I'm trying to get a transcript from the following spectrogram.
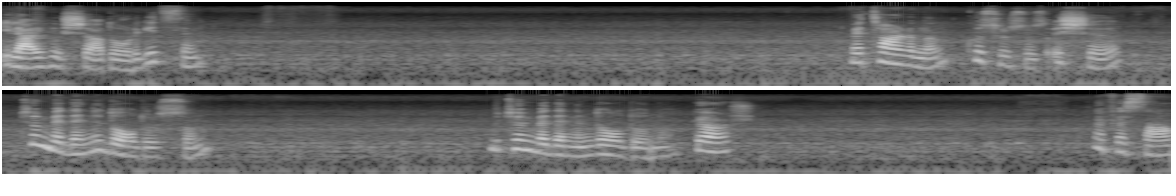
ilahi ışığa doğru gitsin. Ve Tanrı'nın kusursuz ışığı tüm bedenini doldursun. Bütün bedenin dolduğunu gör. Nefes al.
